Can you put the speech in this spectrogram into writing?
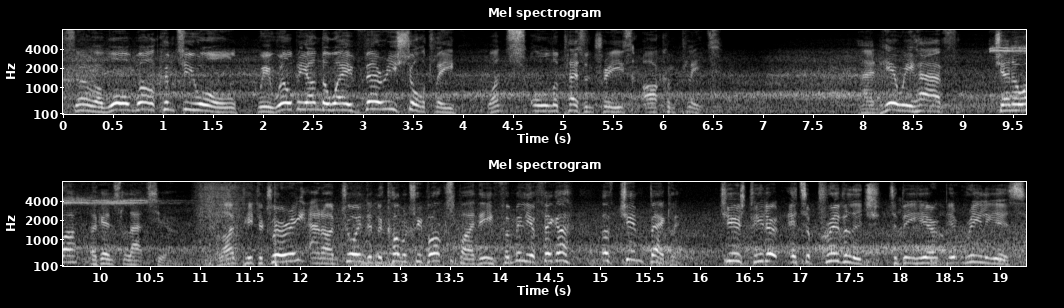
So a warm welcome to you all. We will be underway very shortly once all the pleasantries are complete. And here we have Genoa against Lazio. Well, I'm Peter Drury and I'm joined in the commentary box by the familiar figure of Jim Beglin. Cheers, Peter. It's a privilege to be here. It really is.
